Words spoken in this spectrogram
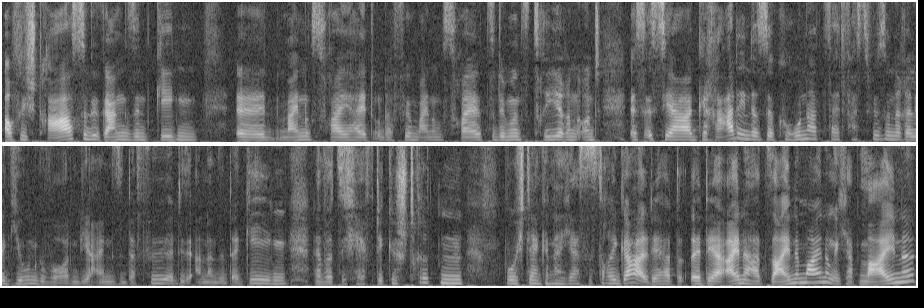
auf die Straße gegangen sind gegen äh, Meinungsfreiheit oder für Meinungsfreiheit zu demonstrieren. Und es ist ja gerade in dieser Corona-Zeit fast wie so eine Religion geworden. Die einen sind dafür, die anderen sind dagegen. Dann wird sich heftig gestritten, wo ich denke, na ja, es ist doch egal. Der, hat, äh, der eine hat seine Meinung, ich habe meine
